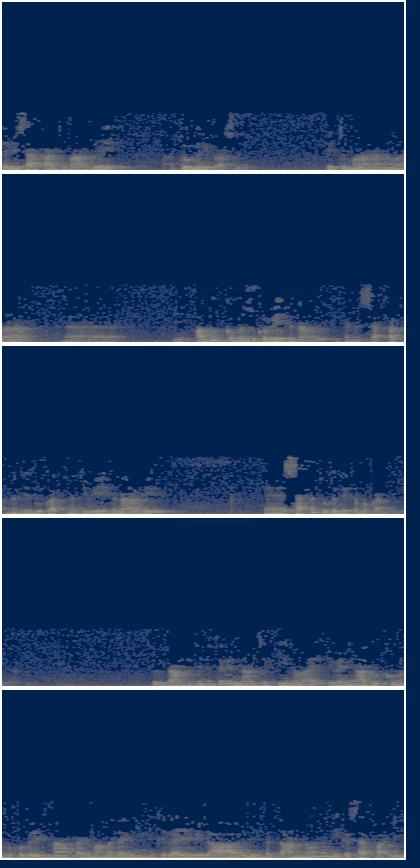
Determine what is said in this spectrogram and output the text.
ඒ විසාකාත මාර්ගයේ අතුරුමනි ප්‍රශ්නේ. එතුමා අහනවා මේ අදුක්කම සුඛ වේදනාවේ කියන්නේ සැපත් නැති දුකත් නැති වේදනාවේ සැප දුක දෙක මොකක්ද කියලා. ඒ ධම්මදිනචරින්නාංශ කියනවා එවැනි අදුක්කම සුඛ වේදනාවකයි මම දැන් ඉන්නේ කියලා ඒ වෙලාවෙ මේක දන්නවනම් ඒක සැපයි.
